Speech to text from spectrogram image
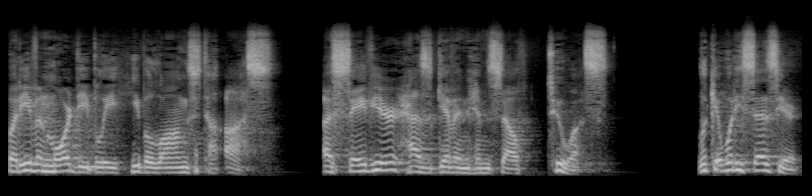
But even more deeply, he belongs to us. A Savior has given himself to us. Look at what he says here.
